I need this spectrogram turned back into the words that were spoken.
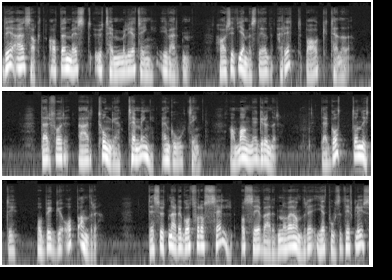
Det er sagt at den mest utemmelige ting i verden har sitt gjemmested rett bak tennene. Derfor er tungetemming en god ting, av mange grunner. Det er godt og nyttig å bygge opp andre. Dessuten er det godt for oss selv å se verden og hverandre i et positivt lys.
